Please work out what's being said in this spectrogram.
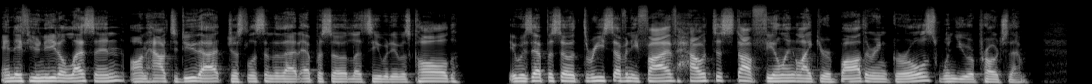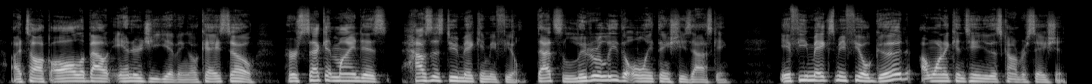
And if you need a lesson on how to do that, just listen to that episode. Let's see what it was called. It was episode 375 How to Stop Feeling Like You're Bothering Girls When You Approach Them. I talk all about energy giving. Okay. So her second mind is, How's this dude making me feel? That's literally the only thing she's asking. If he makes me feel good, I want to continue this conversation.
